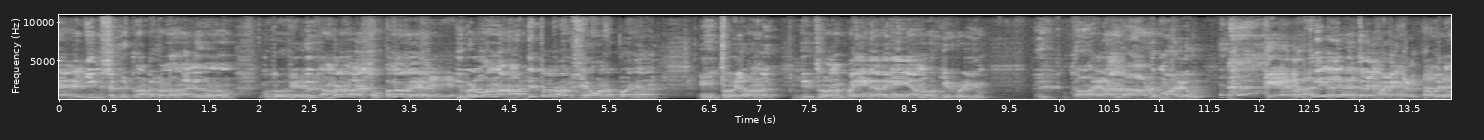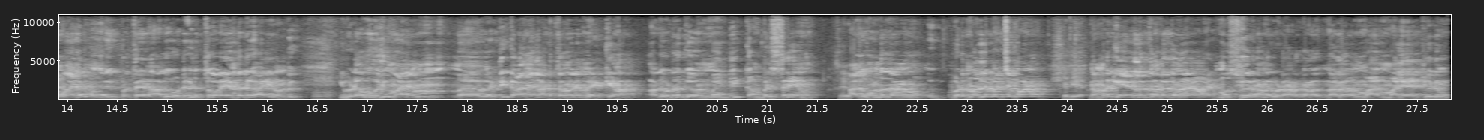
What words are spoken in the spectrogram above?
വേണ്ട ജീൻസ് ഒക്കെ ഇട്ട് നടക്കണം അനുകണം തൊപ്പിയൊക്കെ ഇട്ട്. നമ്മുടെ സ്വപ്നം അതായിരുന്നു ഇവിടെ വന്ന ആദ്യത്തെ പ്രാവശ്യം വന്നപ്പോൾ ഞാൻ ഇത്രൂല വന്നത്. ഇത്രൂന്ന് പ്ലെയിൻ ഇറങ്ങി ഞാൻ നോക്കിയപ്പോഴേക്കും ധാരാളം കാട് മരവും കേരളത്തിലില്ല ഇത്രയും മരങ്ങൾ. അവർ മരം പ്രത്യേകം അതുകൊണ്ട് എടുത്തു പറയേണ്ട ഒരു കാര്യമുണ്ട് ഇവിടെ ഒരു മരം വെട്ടിക്കളഞ്ഞാൽ അടുത്ത മരം വെക്കണം. അതിവിടെ ഗവൺമെന്റ് കമ്പൽസറി ആണ് അതുകൊണ്ട് തന്നെ ഇവിടെ നല്ല പച്ചപ്പാണ്. നമ്മുടെ കേരളത്തിൽ നടക്കുന്ന അറ്റ്മോസ്ഫിയർ ആണ് ഇവിടെ നടക്കുന്നത്. നല്ല മലയാറ്റൂരും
